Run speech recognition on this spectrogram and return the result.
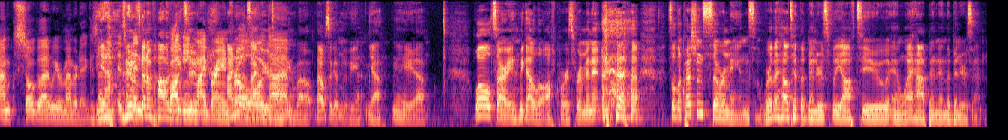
I'm so glad we remembered it because Yeah, it's it been gonna bother too. my brain I for know a exactly long what you're talking time. about. That was a good movie. Yeah. Yeah. Yeah. Yeah. Well, sorry, we got a little off course for a minute. so the question still remains: Where the hell did the Benders flee off to, and what happened in the Benders Inn?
